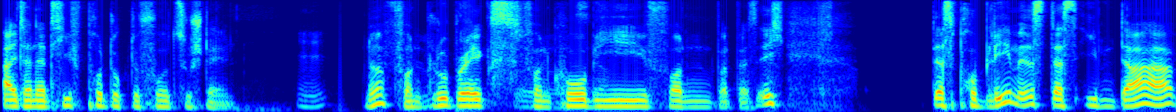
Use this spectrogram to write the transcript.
Alternativprodukte vorzustellen. Mhm. Ne? Von Blue Bricks, von Kobi, von was weiß ich. Das Problem ist, dass ihm da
